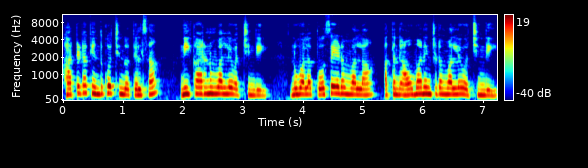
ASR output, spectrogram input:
హార్ట్ అటాక్ ఎందుకు వచ్చిందో తెలుసా? నీ కారణం వల్లే వచ్చింది. నువ్వు అలా తోసేయడం వల్ల అతన్ని అవమానించడం వల్లే వచ్చింది.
